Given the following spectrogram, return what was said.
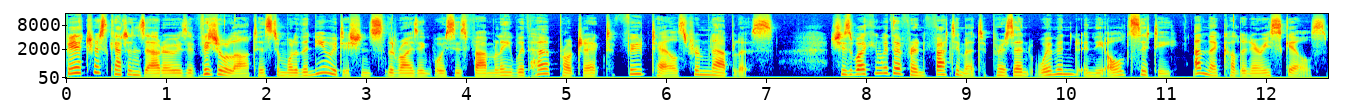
Beatrice Catanzaro is a visual artist and one of the new additions to the Rising Voices family with her project Food Tales from Nablus. She's working with her friend Fatima to present women in the old city and their culinary skills.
